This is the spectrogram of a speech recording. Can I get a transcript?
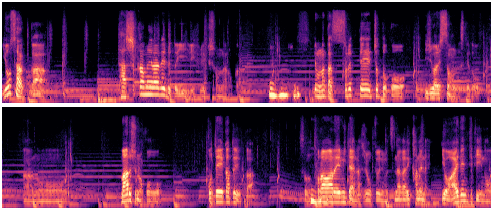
良さが確かめられるといいリフレクションなのか。うんうんうん。でもなんかそれってちょっとこう意地悪質問ですけど、あのーまあ、ある種のこう固定化というか、その囚われみたいな状況にもつながりかねない。要はアイデンティティの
